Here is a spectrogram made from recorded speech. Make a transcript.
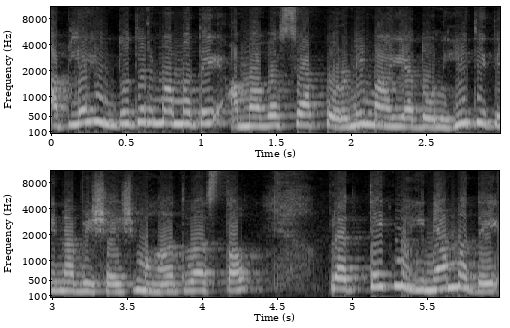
आपल्या हिंदू धर्मामध्ये अमावस्या पौर्णिमा या दोन्ही तिथींना विशेष महत्त्व असतं. प्रत्येक महिन्यामध्ये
